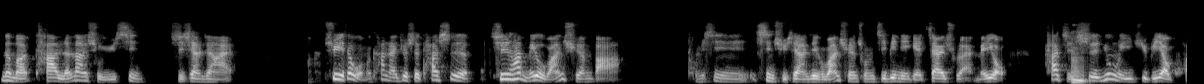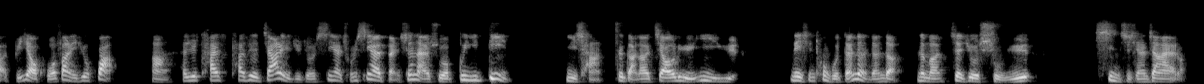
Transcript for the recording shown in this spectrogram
那么它仍然属于性指向障碍。所以在我们看来，就是它是其实它没有完全把同性性取向这个完全从疾病里给摘出来，没有，他只是用了一句比较快、比较活泛的一句话啊，他就他他就加了一句，就是性爱从性爱本身来说不一定异常，是感到焦虑、抑郁。内心痛苦等等等等，那么这就属于性指向障碍了。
